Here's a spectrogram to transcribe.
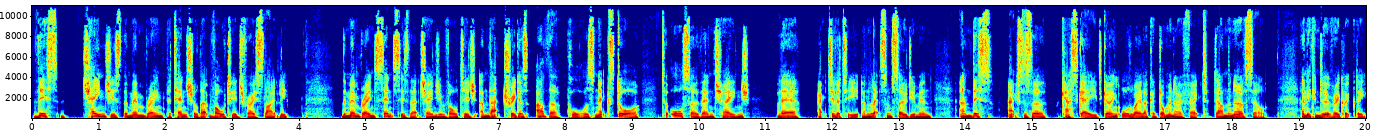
This changes the membrane potential, that voltage, very slightly. The membrane senses that change in voltage, and that triggers other pores next door to also then change their activity and let some sodium in. And this acts as a cascade going all the way like a domino effect down the nerve cell. And it can do it very quickly.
